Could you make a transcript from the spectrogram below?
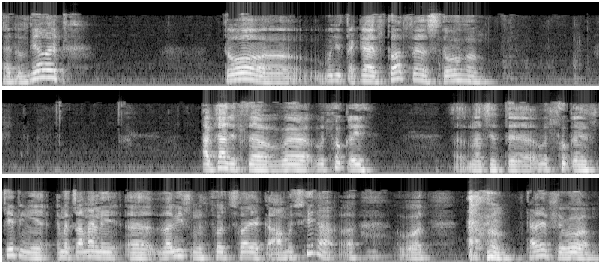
это сделает, то э, будет такая ситуация, что окажется в высокой значит, э, высокой степени эмоциональной э, зависимости от человека, а мужчина, э, вот, скорее всего,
